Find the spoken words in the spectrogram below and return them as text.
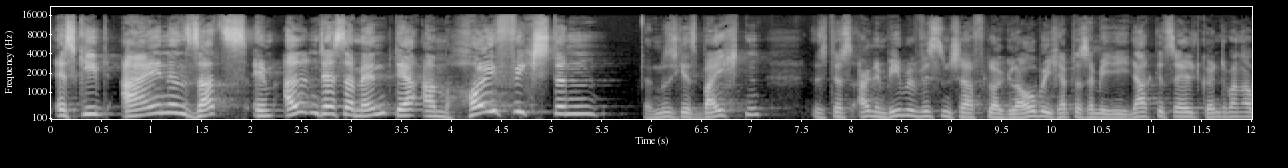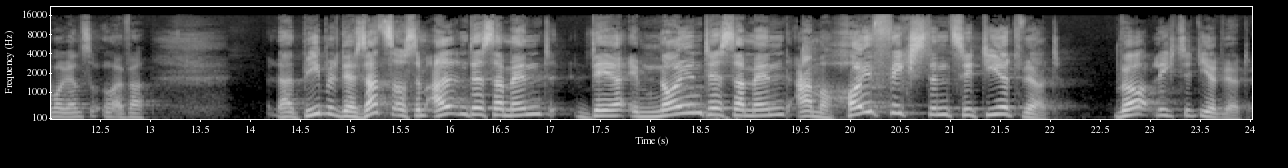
Es gibt einen Satz im Alten Testament, der am häufigsten, das muss ich jetzt beichten, dass ich das einem Bibelwissenschaftler glaube, ich habe das nämlich nicht nachgezählt, könnte man aber ganz einfach. Der Bibel, der Satz aus dem Alten Testament, der im Neuen Testament am häufigsten zitiert wird, wörtlich zitiert wird.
